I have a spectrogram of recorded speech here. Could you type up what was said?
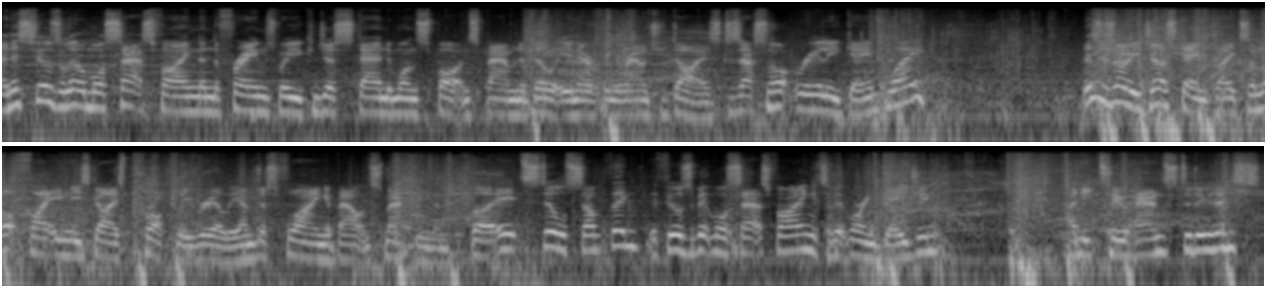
And this feels a little more satisfying than the frames where you can just stand in one spot and spam an ability and everything around you dies, because that's not really gameplay. This is only just gameplay, because I'm not fighting these guys properly, really. I'm just flying about and smacking them. But it's still something. It feels a bit more satisfying. It's a bit more engaging. I need two hands to do this.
